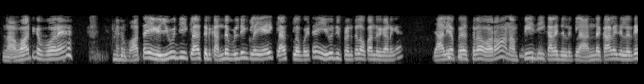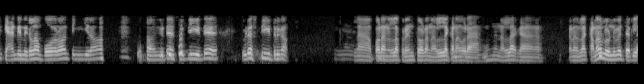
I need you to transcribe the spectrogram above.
நான் பாட்டுக்கு போறேன். பார்த்தா எங்க யூஜி கிளாஸ் இருக்கு. அந்த பில்டிங் குள்ள ஏறி கிளாஸ்க்குள்ள போயிட்டு யூஜி ஃப்ரெண்ட்ஸ் எல்லாம் உட்காந்துருக்கானுங்க ஜாலியா பேசுறோம் வரோம். நான் பிஜி காலேஜ்ல இருக்குல்ல அந்த காலேஜ்ல இருக்க கேண்டீனுக்கெல்லாம் போறோம் திங்கிறோம். அங்கிட்ட சுத்திக்கிட்டு இப்படியே சுத்திக்கிட்டு இருக்கோம். அப்பாடா நல்ல ஃப்ரெண்ட்ஸோட நல்ல கனவுடா. இன்னும் நல்ல க- கனவுலாம் கனவுல ஒண்ணுமே தெரியல.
